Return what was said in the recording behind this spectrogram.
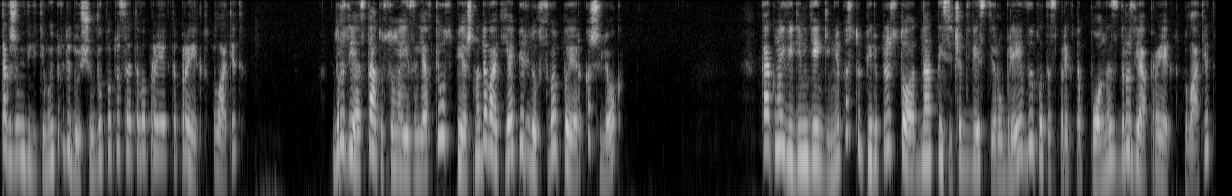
Также вы видите мою предыдущую выплату с этого проекта. Проект платит. Друзья, статус у моей заявки успешно. Давайте я перейду в свой PR кошелек. Как мы видим, деньги мне поступили плюс 101 200 рублей. Выплата с проекта Понес. Друзья, проект платит.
